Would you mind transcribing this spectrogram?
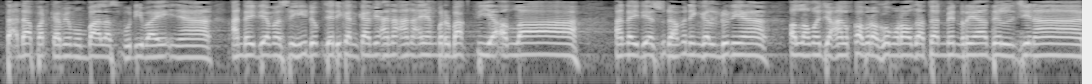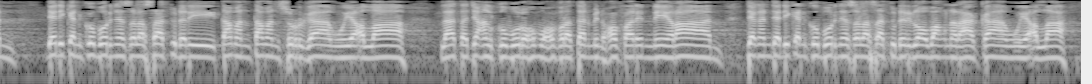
Tak dapat kami membalas budi baiknya. Andai dia masih hidup, jadikan kami anak-anak yang berbakti, Ya Allah. Andai dia sudah meninggal dunia, Allahumma ja'al qabrahum rawdatan min riyadil jinan. Jadikan kuburnya salah satu dari taman-taman surgamu ya Allah. La taj'al kuburahum hufratan min hufarin niran. Jangan jadikan kuburnya salah satu dari lubang nerakamu ya Allah.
